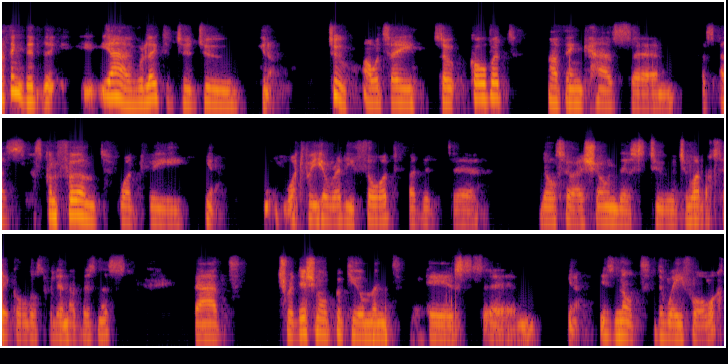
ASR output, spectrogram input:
I think that, the, yeah, related to, to, you know, two, I would say. So COVID I think has, um, has, has, has, confirmed what we, you know, what we already thought, but it, uh, it also has shown this to, to other stakeholders within our business that traditional procurement is, um, you know, is not the way forward.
